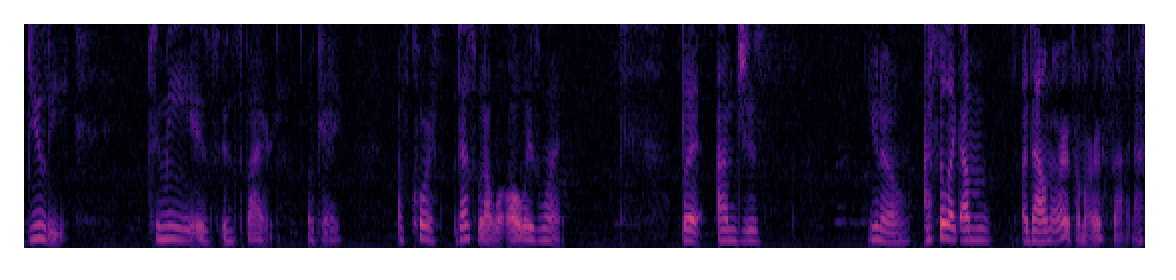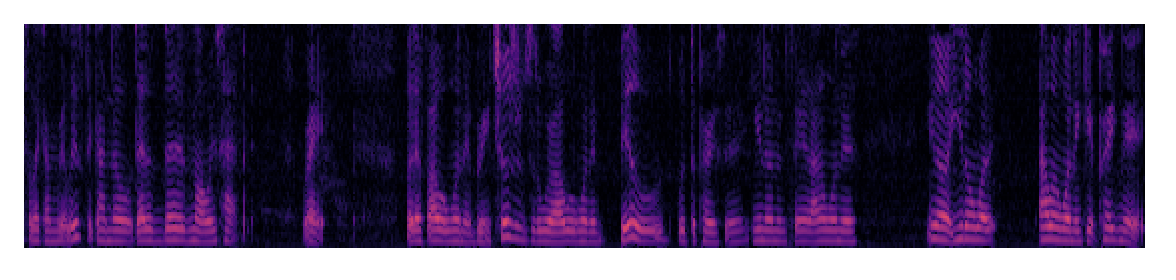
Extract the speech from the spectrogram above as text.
beauty, to me, is inspiring. Okay, of course, that's what I will always want. But I'm just you know, I feel like I'm a down to earth. I'm an earth sign. I feel like I'm realistic. I know that, that doesn't always happen, right? But if I would want to bring children to the world, I would want to build with the person. You know what I'm saying? I don't want to, you know, you don't want, I wouldn't want to get pregnant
